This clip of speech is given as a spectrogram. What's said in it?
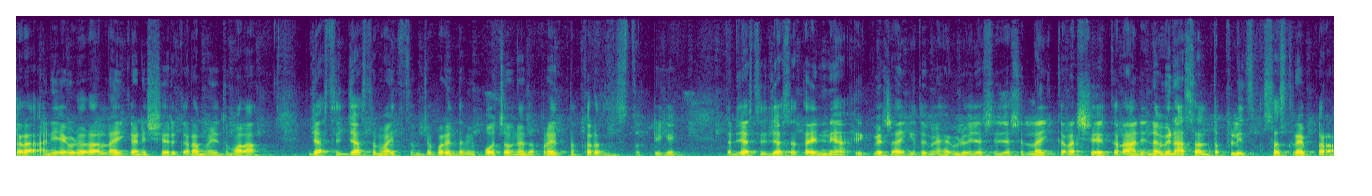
करा आणि या व्हिडिओला लाईक आणि शेअर करा. म्हणजे तुम्हाला जास्तीत जास्त माहिती तुमच्यापर्यंत मी पोहोचवण्याचा प्रयत्न करत असतो. ठीक आहे? तर जास्तीत जास्त ताईंना रिक्वेस्ट आहे की तुम्ही हा व्हिडिओ जास्तीत जास्त लाईक करा शेअर करा आणि नवीन असाल तर प्लीज सबस्क्राईब करा.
